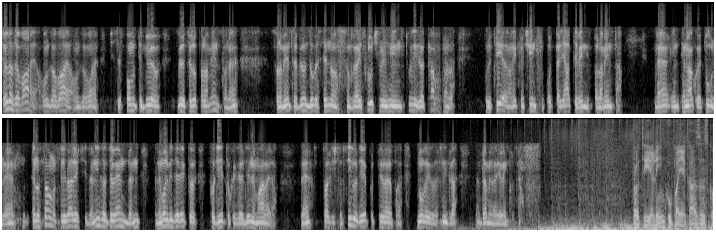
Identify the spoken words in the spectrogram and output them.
Seveda zavaja, on zavaja, on zavaja. Če se spomnite, bil je, bil je celo parlamento, ne. Parlament je bil dobesedno, so ga izključili in tudi ga tam policija na nek način odpeljati ven iz parlamenta. Ne, in enako je tu. Ne. Enostavno se ne da reči, da ni zadelen, da, da ne more biti direktor podjetja, ki ga ljudje ne marajo. Ne. Praktično vsi ljudje podpirajo pa novega lasnika Damina Jelenkota. Proti Jelenku pa je kazensko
